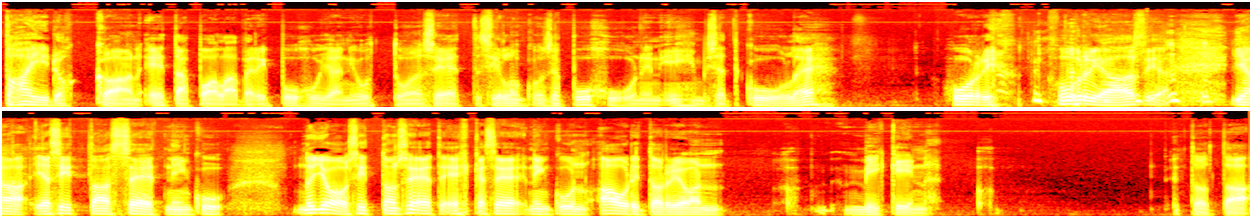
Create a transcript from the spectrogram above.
taidokkaan etäpalaveripuhujan juttu on se, että silloin kun se puhuu, niin ihmiset kuulee. Hurja, hurja asia. Ja, ja sitten taas se, että niin kuin, no joo, sitten on se, että ehkä se niin kuin auditorion mikin tota,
